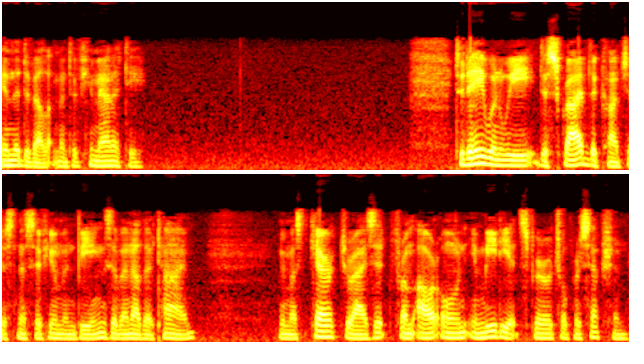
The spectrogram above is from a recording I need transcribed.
in the development of humanity. Today, when we describe the consciousness of human beings of another time, we must characterize it from our own immediate spiritual perception.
